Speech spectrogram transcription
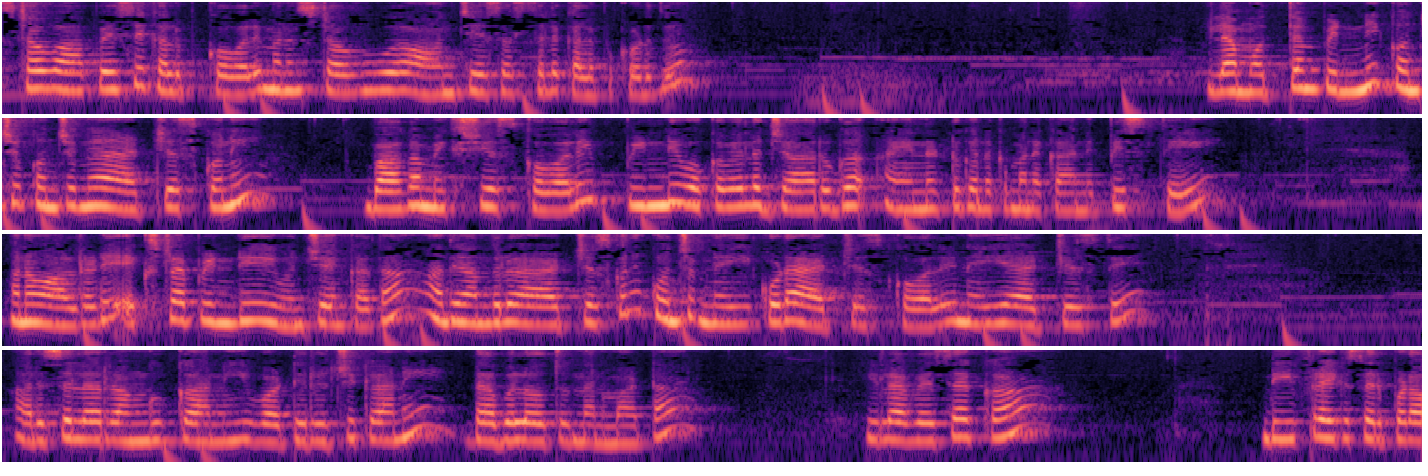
స్టవ్ ఆపేసి కలుపుకోవాలి. మనం స్టవ్ ఆన్ చేసేస్తే కలపకూడదు. ఇలా మొత్తం పిండిని కొంచెం కొంచెంగా యాడ్ చేసుకొని బాగా మిక్స్ చేసుకోవాలి. పిండి ఒకవేళ జారుగా అయినట్టు కనుక మనకు అనిపిస్తే మనం ఆల్రెడీ ఎక్స్ట్రా పిండి ఉంచాం కదా అది అందులో యాడ్ చేసుకొని కొంచెం నెయ్యి కూడా యాడ్ చేసుకోవాలి. నెయ్యి యాడ్ చేస్తే అరిసెల రంగు కానీ వాటి రుచి కానీ డబుల్ అవుతుందన్నమాట. ఇలా వేసాక డీప్ ఫ్రైకి సరిపడా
